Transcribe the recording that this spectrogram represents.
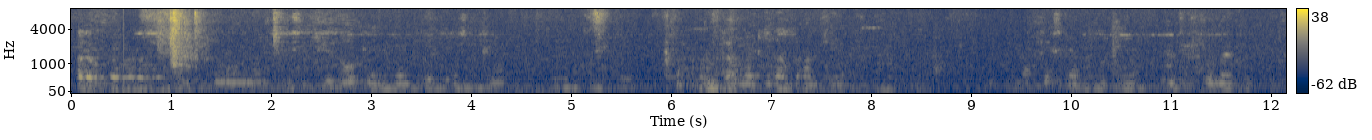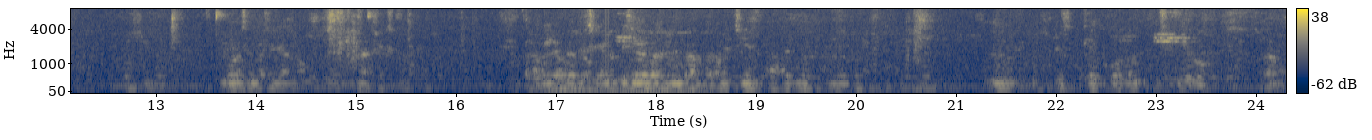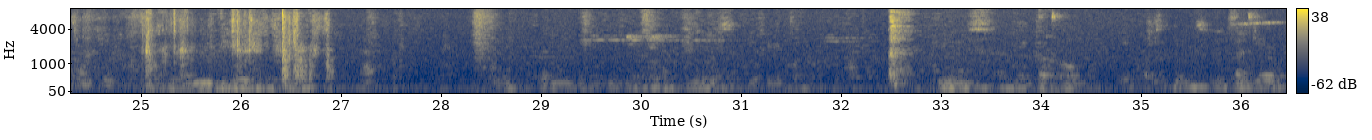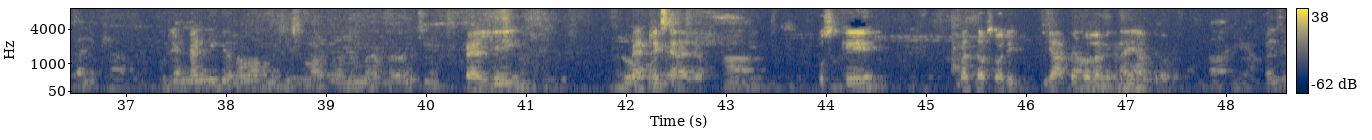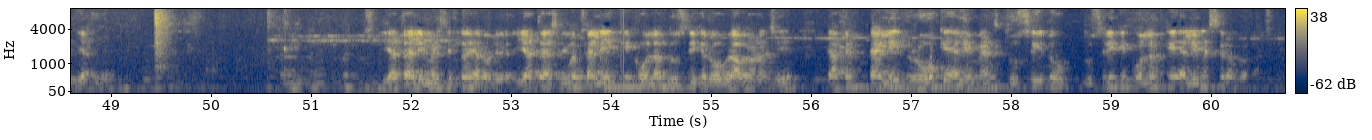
हेलो पिछले बार में बराबर होने चाहिए इसके कॉलम इसकी रो बराबर होनी चाहिए तो रो पहली के रो हम इस्तेमाल कॉलम बराबर होनी चाहिए पहली मैट्रिक्स है ना जो? हाँ। उसके मतलब सॉरी यहाँ पे कॉलम लिखना है यहाँ पे हाँ। जी। या या तो एलिमेंट्स लिख लो या रो लिख लो। या तो ऐसे लिख लो पहली की कॉलम दूसरी के रो बराबर होना चाहिए या फिर पहली रो के एलिमेंट्स दूसरी रो दूसरी के कॉलम के एलिमेंट्स के बराबर होना चाहिए।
